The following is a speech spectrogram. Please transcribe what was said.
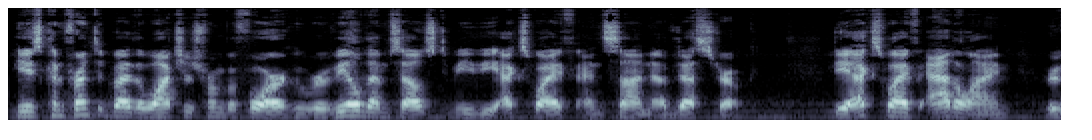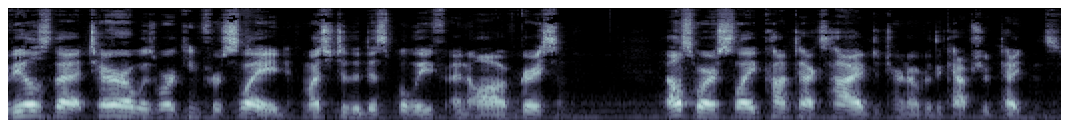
He is confronted by the Watchers from before, who reveal themselves to be the ex wife and son of Deathstroke. The ex wife, Adeline, reveals that Tara was working for Slade, much to the disbelief and awe of Grayson. Elsewhere, Slade contacts Hive to turn over the captured Titans.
